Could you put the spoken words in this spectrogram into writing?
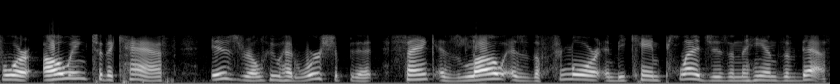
for owing to the calf, Israel, who had worshipped it, sank as low as the floor and became pledges in the hands of death.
